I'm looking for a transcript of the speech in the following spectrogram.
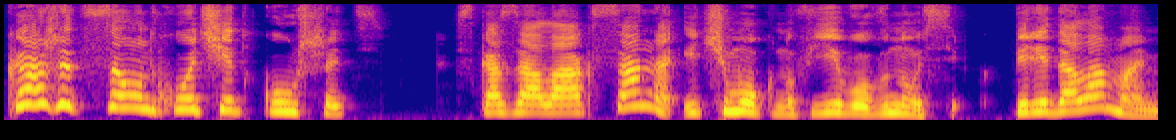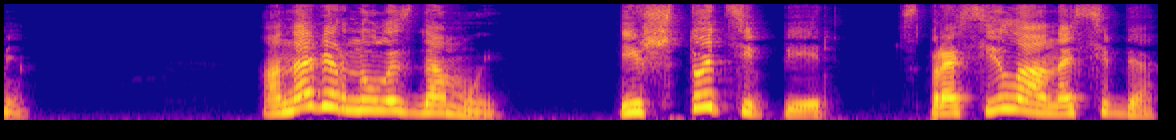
Кажется, он хочет кушать!» Сказала Оксана и, чмокнув его в носик, передала маме. Она вернулась домой. «И что теперь?» Спросила она себя.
